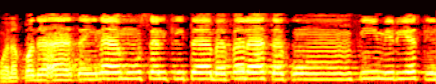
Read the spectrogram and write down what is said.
ولقد آتينا موسى الكتاب فلا تكن في مرية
